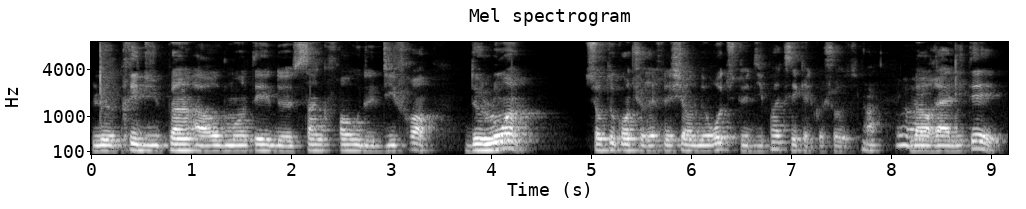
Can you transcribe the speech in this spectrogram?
le prix du pain a augmenté de 5 francs ou de 10 francs. De loin, surtout quand tu réfléchis en euros, tu te dis pas que c'est quelque chose. Ouais. Mais en réalité,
